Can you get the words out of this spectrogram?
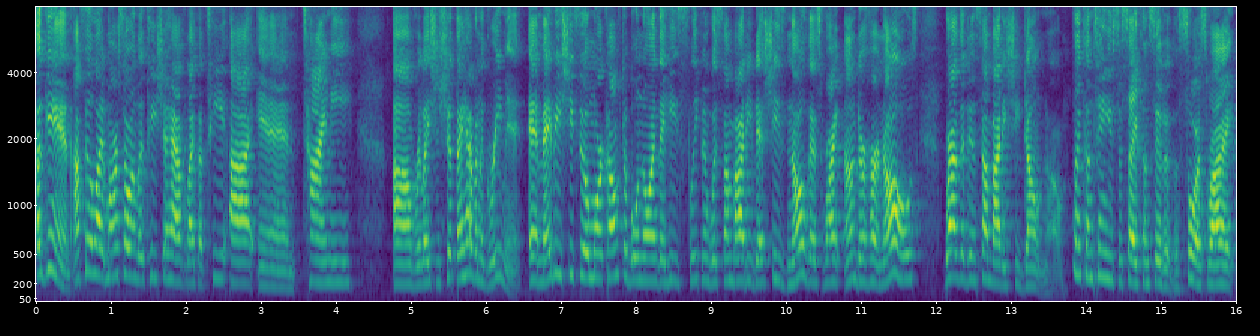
again, I feel like Marsau and Latisha have like a T.I. and Tiny uh, relationship. They have an agreement. And maybe she feel more comfortable knowing that he's sleeping with somebody that she's know that's right under her nose rather than somebody she don't know. And continues to say, consider the source, right?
